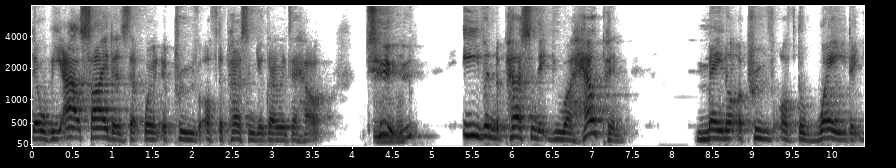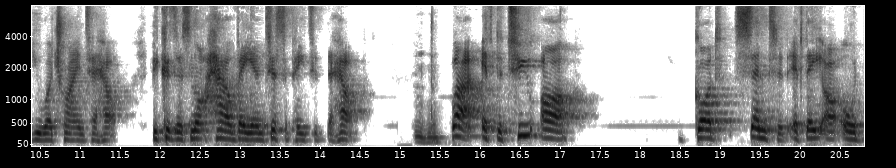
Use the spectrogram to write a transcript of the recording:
there will be outsiders that won't approve of the person you're going to help. 2 mm-hmm. even the person that you are helping may not approve of the way that you are trying to help because it's not how they anticipated the help. Mm-hmm. But if the two are God centered, if they are, or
